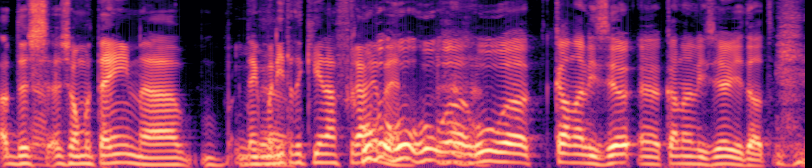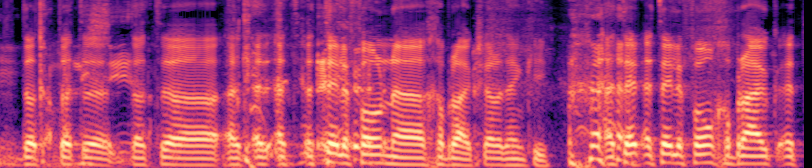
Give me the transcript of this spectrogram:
Ja, Dus eh, zometeen, eh, denk Ja. maar niet dat ik hierna vrij Hoe, ben. hoe, hoe, hoe kanaliseer, eh, kanaliseer je dat? Dat, dat, eh, dat eh, het, het, het, het telefoongebruik, zou dat denk ik. Het, te- het telefoongebruik, het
